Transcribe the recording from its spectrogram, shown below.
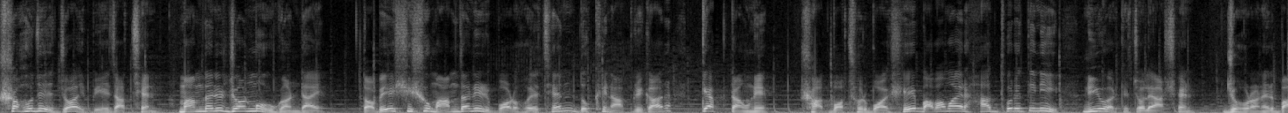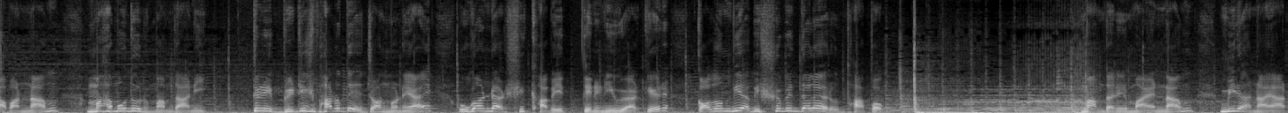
সহজে জয় পেয়ে যাচ্ছেন। মামদানির জন্ম উগান্ডায়। তবে শিশু মামদানির বড় হয়েছেন দক্ষিণ আফ্রিকার ক্যাপটাউনে। সাত বছর বয়সে বাবা মায়ের হাত ধরে তিনি নিউ ইয়র্কে চলে আসেন। জোহরানের বাবার নাম মাহমুদুর মামদানি। তিনি ব্রিটিশ ভারতে জন্ম নেয় উগান্ডার শিক্ষাবিদ। তিনি নিউ ইয়র্কের কলম্বিয়া বিশ্ববিদ্যালয়ের অধ্যাপক। মামদানির মায়ের নাম মীরা নায়ার।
